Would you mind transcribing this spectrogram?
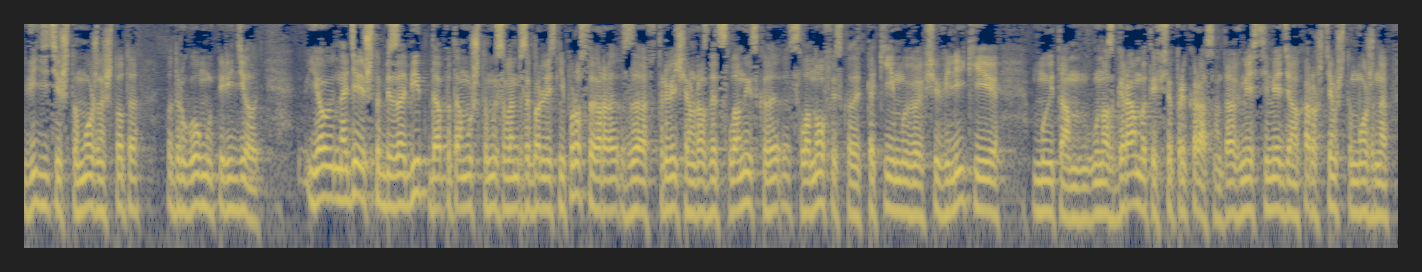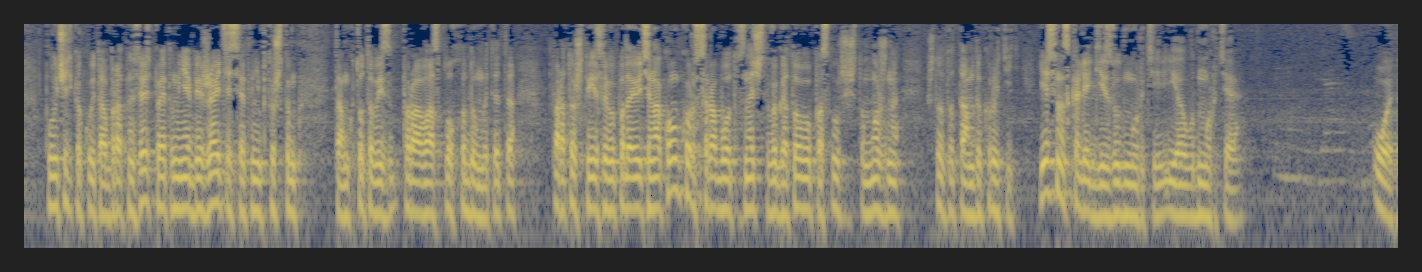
видите, что можно что-то по-другому переделать. Я надеюсь, что без обид, да, потому что мы с вами собрались не просто завтра вечером раздать слоны, слонов и сказать, какие мы вообще великие, мы там, у нас грамоты, все прекрасно. Да. Вместе медиа хорош тем, что можно получить какую-то обратную связь, поэтому не обижайтесь, это не потому, что там кто-то про вас плохо думает, это про то, что если вы подаете на конкурс работу, значит, вы готовы послушать, что можно что-то там докрутить. Есть у нас коллеги из Удмуртии и Удмуртия? Ой,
